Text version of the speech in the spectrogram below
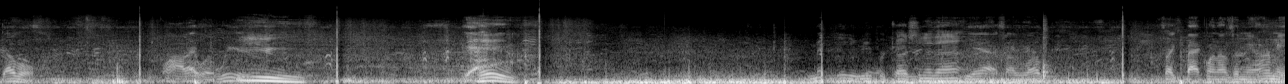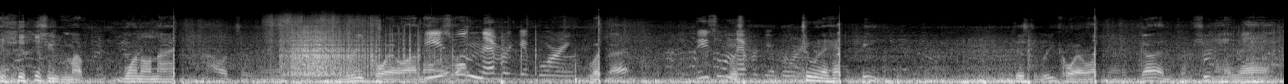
Double. Wow, that was weird. Ew. Yeah. Oh. Feel the repercussion of that? Yes, I love it. It's like back when I was in the army shooting my 109 howitzer, man. Recoil on. These was will like, never get boring. what's that? These will never get boring. Two and a half feet. Just the recoil on the gun from shooting Oh wow.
